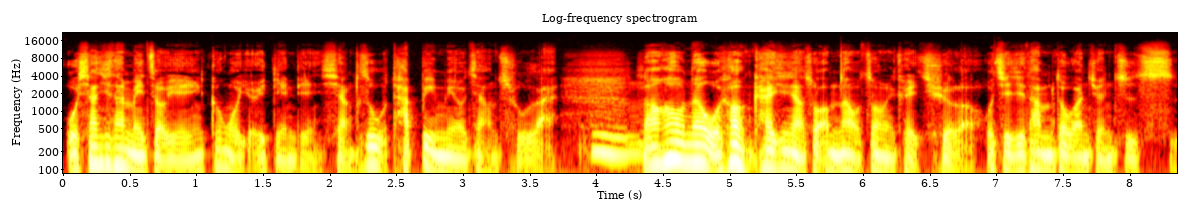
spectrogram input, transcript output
我相信他没走原因跟我有一点点像，可是他并没有讲出来。嗯，然后呢，我就很开心，想说，哦，那我终于可以去了。我姐姐他们都完全支持，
